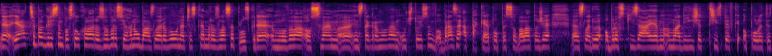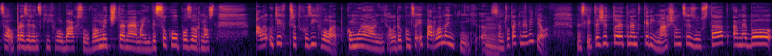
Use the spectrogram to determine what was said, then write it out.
hmm. já třeba, když jsem poslouchala rozhovor s Johanou Bázlerovou na Českém rozhlase Plus, kde mluvila o svém eh, Instagramovém účtu jsem v obraze a také popisovala to, že eh, sleduje obrovský zájem mladých, že příspěvky o politice a o prezidentských volbách jsou velmi čtené, mají vysokou pozornost ale u těch předchozích voleb, komunálních, ale dokonce i parlamentních, eh, hmm. jsem to tak neviděla. Myslíte, že to je trend, který má šanci zůstat, anebo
